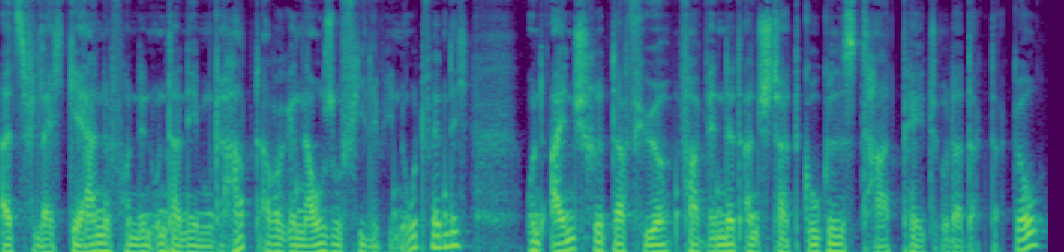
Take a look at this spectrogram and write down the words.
als vielleicht gerne von den Unternehmen gehabt, aber genauso viele wie notwendig. Und ein Schritt dafür verwendet anstatt Google Startpage oder DuckDuckGo.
